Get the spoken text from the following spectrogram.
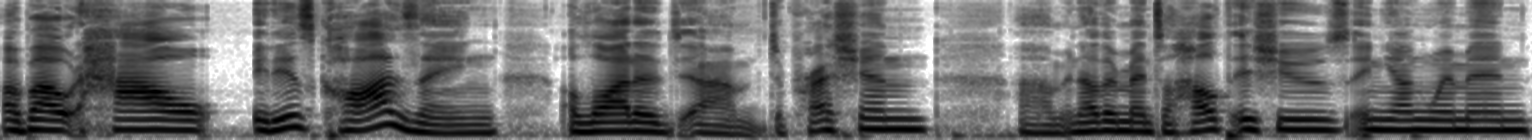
about how it is causing a lot of um, depression um, and other mental health issues in young women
